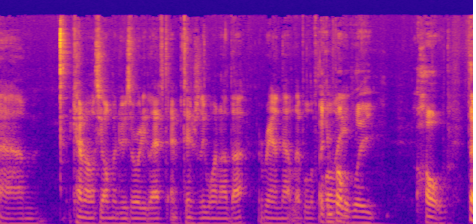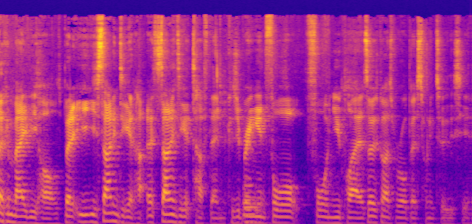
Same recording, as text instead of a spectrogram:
um, Yolmen, who's already left, and potentially one other around that level of they can probably hold. They can maybe hold, but you- you're starting to get it's starting to get tough then because you bring in four four new players. Those guys were all best twenty two this year.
